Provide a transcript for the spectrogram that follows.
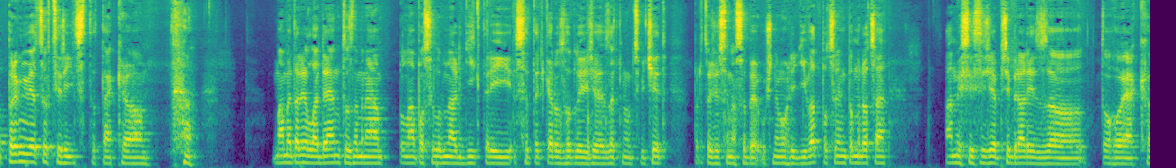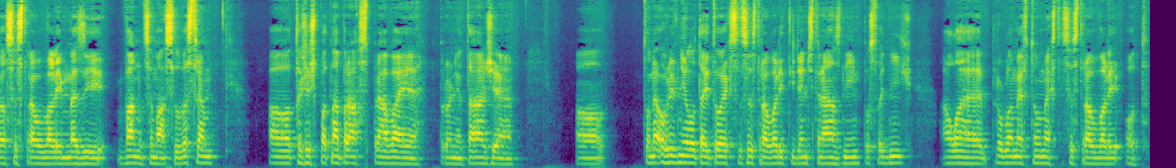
První věc, co chci říct, tak máme tady leden, to znamená plná posilovna lidí, kteří se teďka rozhodli, že začnou cvičit, protože se na sebe už nemohli dívat po celém tom roce a myslí si, že přibrali z toho, jak se stravovali mezi Vánocem a Silvestrem. Takže špatná zpráva je pro ně ta, že to neovlivnilo tady to, jak jste se stravovali týden 14 dní posledních, ale problém je v tom, jak jste se stravovali od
